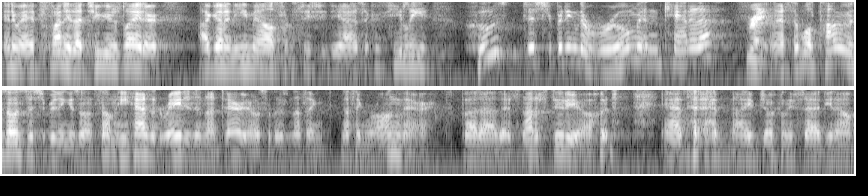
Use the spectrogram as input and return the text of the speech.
Anyway, it's funny that two years later, I got an email from CCDI. It's like, okay, Lee, who's distributing the room in Canada? Right. And I said, well, Tommy Wiseau's distributing his own film. He has it rated in Ontario, so there's nothing nothing wrong there. But uh, it's not a studio. and, and I jokingly said, you know,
